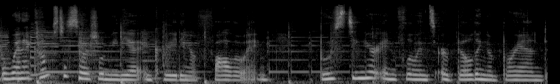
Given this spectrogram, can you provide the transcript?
When it comes to social media and creating a following, boosting your influence, or building a brand,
